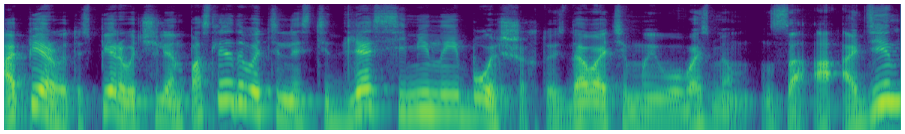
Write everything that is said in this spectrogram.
а первый, то есть первый член последовательности для 7 наибольших. То есть давайте мы его возьмем за А1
